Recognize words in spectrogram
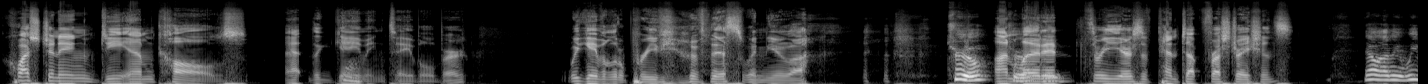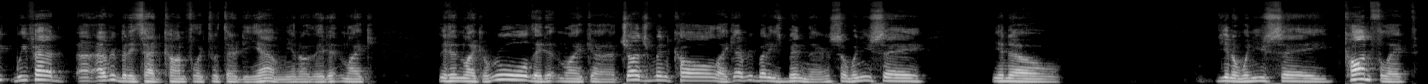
questioning DM calls at the gaming table, Bert. We gave a little preview of this when you uh, True. true. unloaded three years of pent up frustrations. No, I mean we've we've had uh, everybody's had conflict with their DM. You know, they didn't like they didn't like a rule, they didn't like a judgment call. Like everybody's been there. So when you say, you know, you know when you say conflict,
